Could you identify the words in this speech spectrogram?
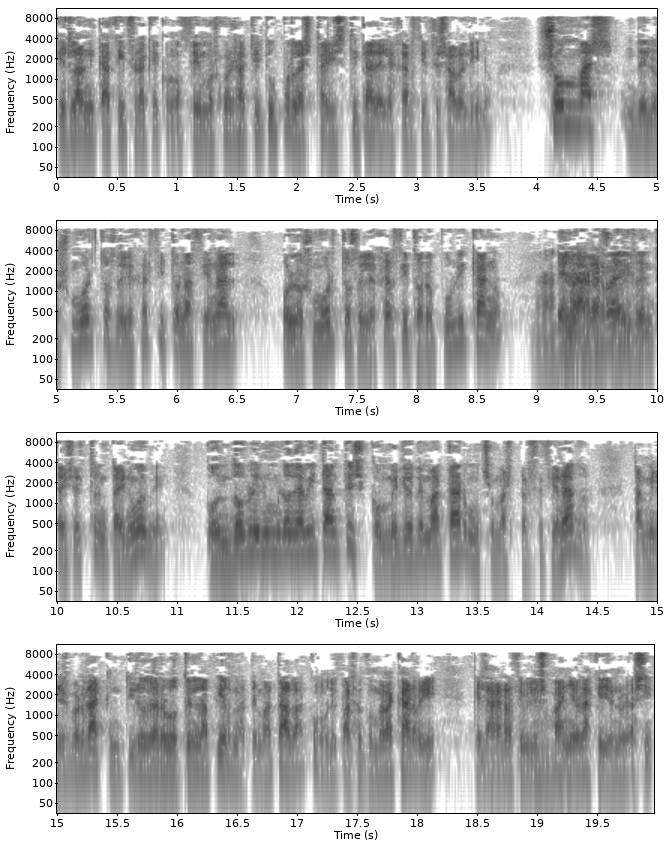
que es la única cifra que conocemos con exactitud por la estadística del ejército isabelino. Son más de los muertos del ejército nacional o los muertos del ejército republicano en la, guerra del 36-39, con doble número de habitantes y con medios de matar mucho más perfeccionados. También es verdad que un tiro de rebote en la pierna te mataba, como le pasa a Zumalacárregui, que en la guerra civil española aquello no era así.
